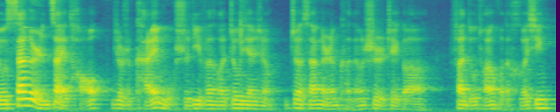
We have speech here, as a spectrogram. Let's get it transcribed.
有三个人在逃，就是凯姆、史蒂芬和周先生。这三个人可能是这个贩毒团伙的核心。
